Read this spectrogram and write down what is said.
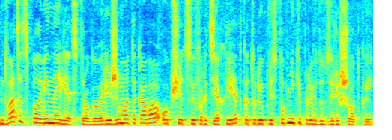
20 с половиной лет строгого режима такова общая цифра тех лет, которые преступники проведут за решеткой.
